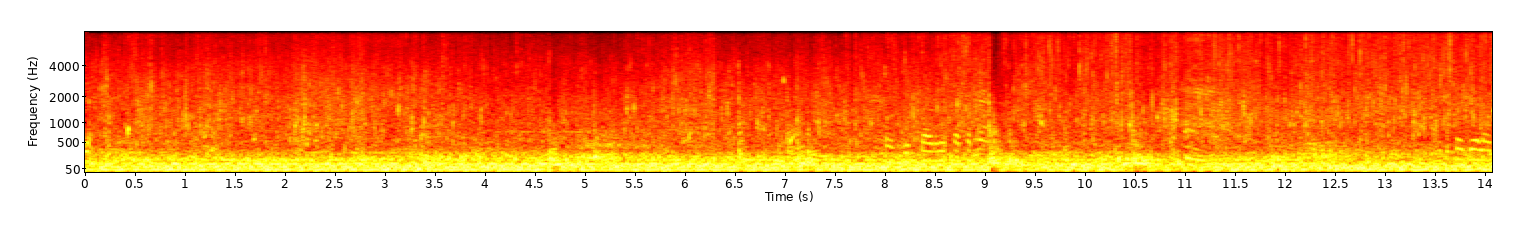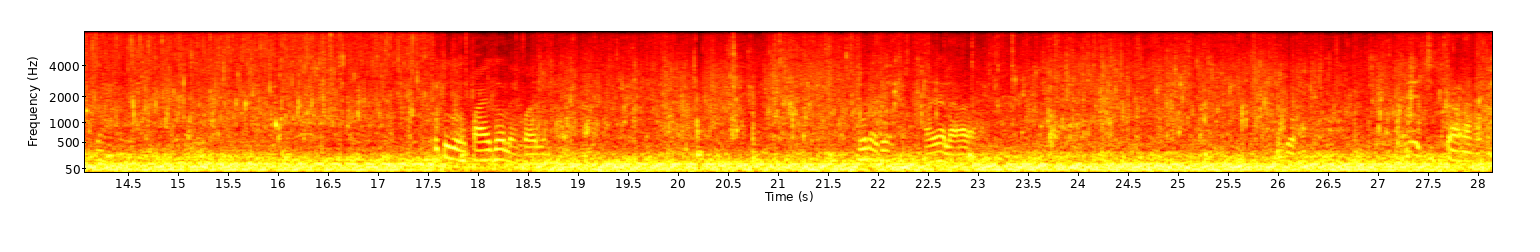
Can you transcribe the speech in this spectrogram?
या. तो जिताडी कसं काय इथं गेला होता होतो तो पाय धवलाय पाय कोण आहे ते आयाला आला चित्ताडा बघा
